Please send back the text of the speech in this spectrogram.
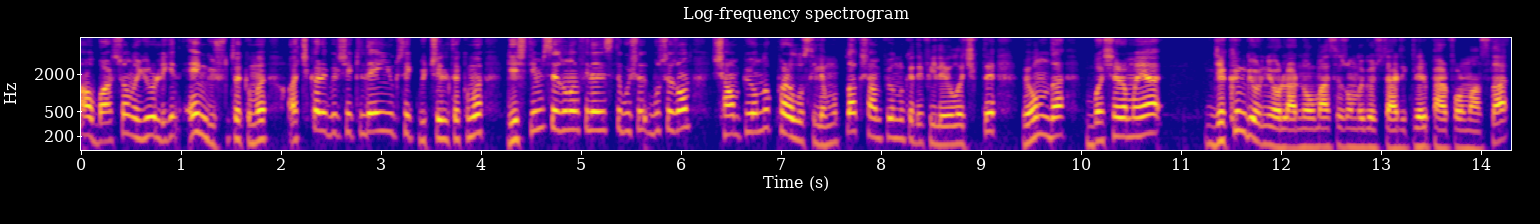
Ama Barcelona Euroleague'in en güçlü takımı, açık ara bir şekilde en yüksek bütçeli takımı. Geçtiğimiz sezonun finalisti bu, bu sezon şampiyonluk parolasıyla, mutlak şampiyonluk hedefiyle yola çıktı ve onu da başaramaya yakın görünüyorlar normal sezonda gösterdikleri performansla.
